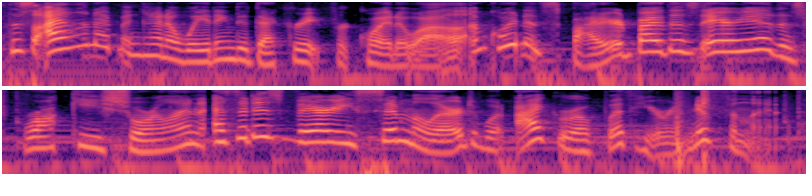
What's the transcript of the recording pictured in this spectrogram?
This island I've been kind of waiting to decorate for quite a while. I'm quite inspired by this area, this rocky shoreline, as it is very similar to what I grew up with here in Newfoundland.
